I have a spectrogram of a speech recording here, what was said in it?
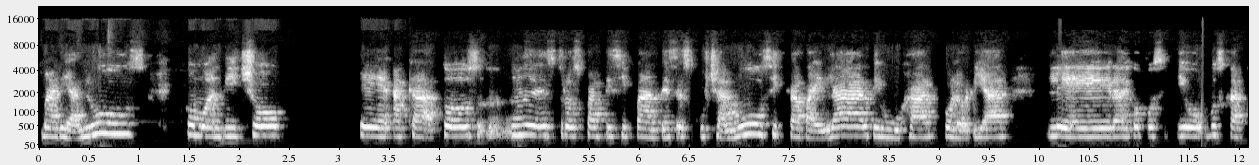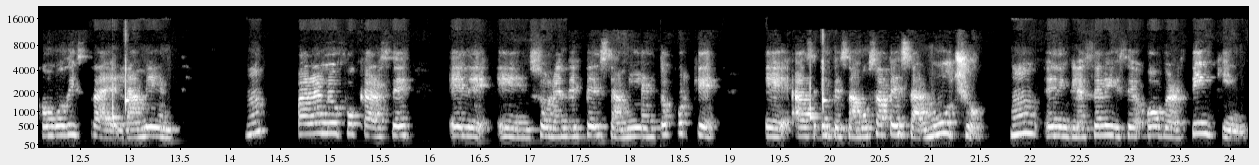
María Luz, como han dicho eh, acá todos nuestros participantes, escuchar música, bailar, dibujar, colorear, leer algo positivo, buscar cómo distraer la mente, para no enfocarse en, solo en el pensamiento, porque eh, empezamos a pensar mucho. En inglés se le dice overthinking.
